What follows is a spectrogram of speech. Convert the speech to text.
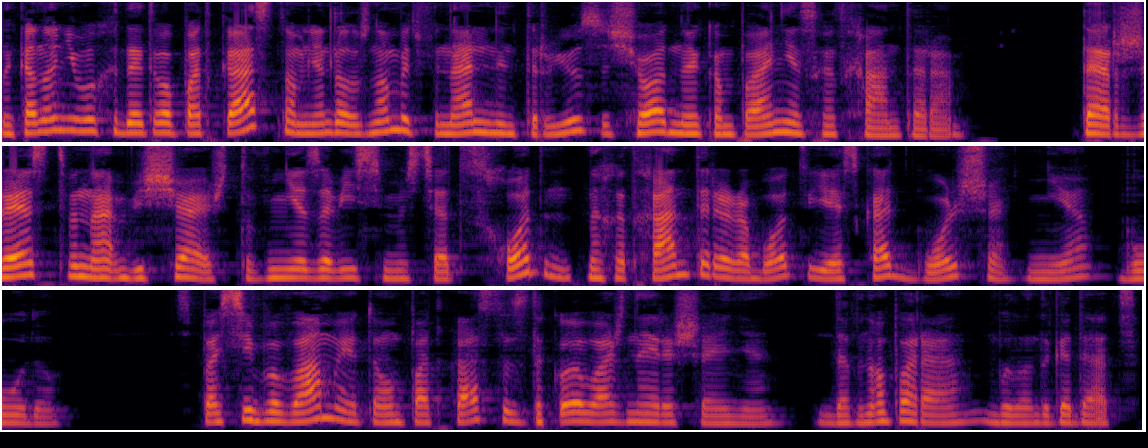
Накануне выхода этого подкаста у меня должно быть финальное интервью с еще одной компанией с HeadHunter. Торжественно обещаю, что вне зависимости от исхода на HeadHunter работу я искать больше не буду. Спасибо вам и этому подкасту за такое важное решение. Давно пора было догадаться.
